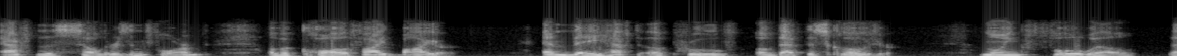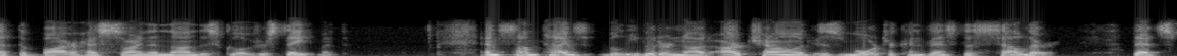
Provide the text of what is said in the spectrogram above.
after the seller is informed of a qualified buyer and they have to approve of that disclosure knowing full well that the buyer has signed a non disclosure statement. And sometimes, believe it or not, our challenge is more to convince the seller that's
